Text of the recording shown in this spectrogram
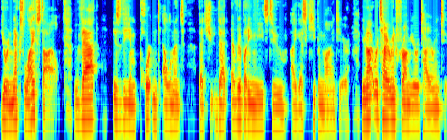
your next lifestyle. That is the important element that you that everybody needs to i guess keep in mind here you're not retiring from you're retiring to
